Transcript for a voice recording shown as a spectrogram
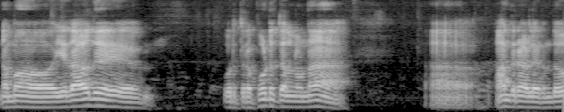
நம்ம ஏதாவது ஒருத்தரை போட்டு தள்ளணும்னா ஆஹ், ஆந்திரால இருந்தோ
